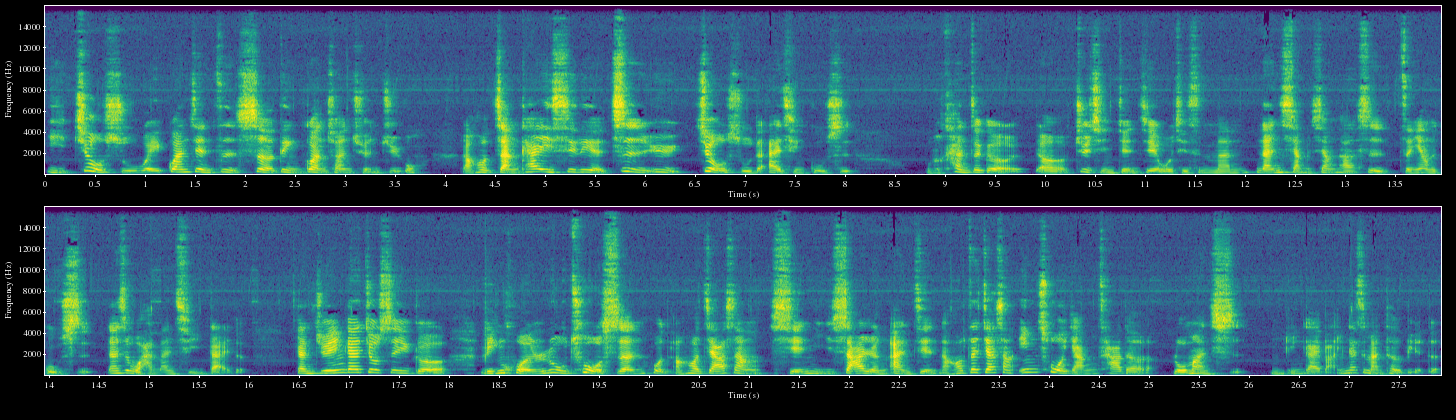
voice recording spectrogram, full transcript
以救赎为关键字设定贯穿全剧哦，然后展开一系列治愈救赎的爱情故事。我看这个呃剧情简介，我其实蛮难想象它是怎样的故事，但是我还蛮期待的，感觉应该就是一个灵魂入错身，或然后加上嫌疑杀人案件，然后再加上阴错阳差的罗曼史，嗯，应该吧，应该是蛮特别的。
